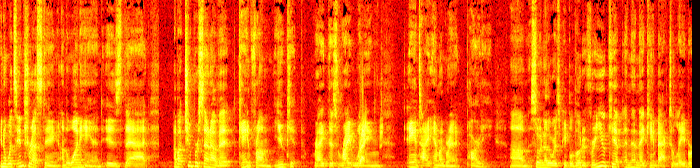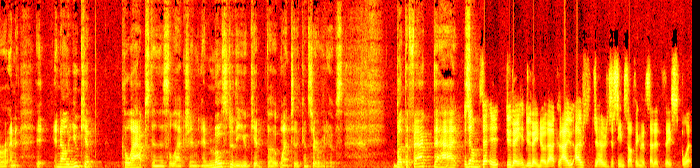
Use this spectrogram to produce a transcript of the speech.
you know what's interesting on the one hand is that about two percent of it came from UKIP, right? This right wing right. Anti-immigrant party. Um, so in other words, people voted for UKIP and then they came back to Labor, and, it, and now UKIP collapsed in this election, and most of the UKIP vote went to the conservatives. But the fact that, some, that do they do they know that? I I've just seen something that said it they split.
